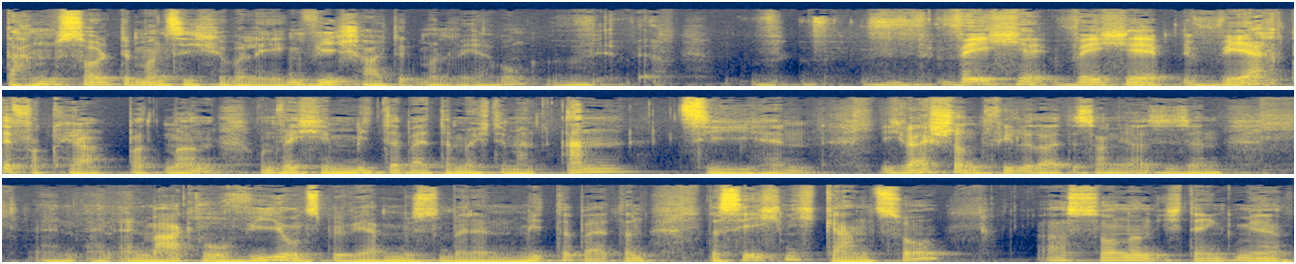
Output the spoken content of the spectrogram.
dann sollte man sich überlegen, wie schaltet man Werbung? Welche, welche Werte verkörpert man und welche Mitarbeiter möchte man anziehen? Ich weiß schon, viele Leute sagen, ja, es ist ein, ein, ein, ein Markt, wo wir uns bewerben müssen bei den Mitarbeitern. Das sehe ich nicht ganz so, sondern ich denke mir,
